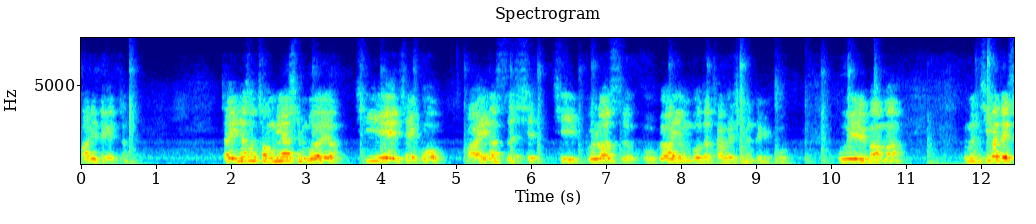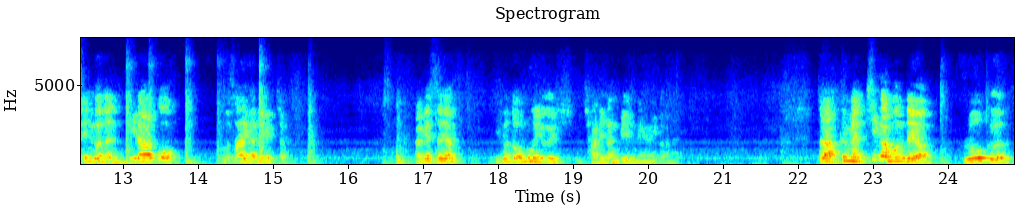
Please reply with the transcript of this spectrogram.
8이 되겠죠. 자, 이 녀석 정리하시면 뭐예요? t의 제곱 마이너스 10t 플러스 9가 0보다 작으시면 되겠고 9일 마마 그러면 t가 될 수 있는 거는 1하고 9 사이가 되겠죠 알겠어요? 이거 너무 이거 자리 담겨 있네요 이거 자 그러면 t가 뭔데요? 로그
